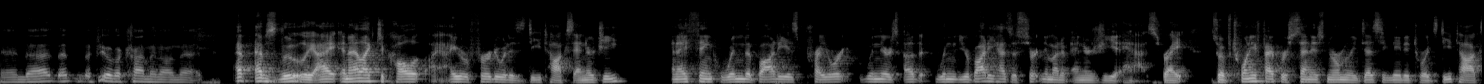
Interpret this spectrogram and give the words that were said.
And uh, that, if you have a comment on that. Absolutely. I and I like to call it I refer to it as detox energy and I think when the body is prior, when there's other, when your body has a certain amount of energy, it has, right? So if 25% is normally designated towards detox,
